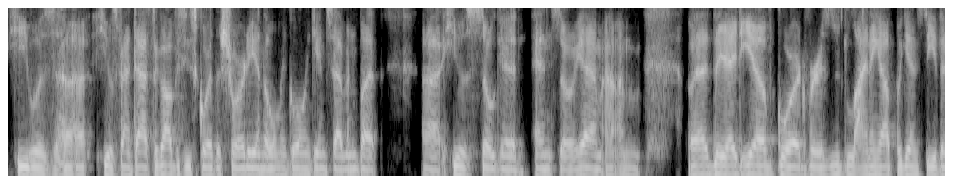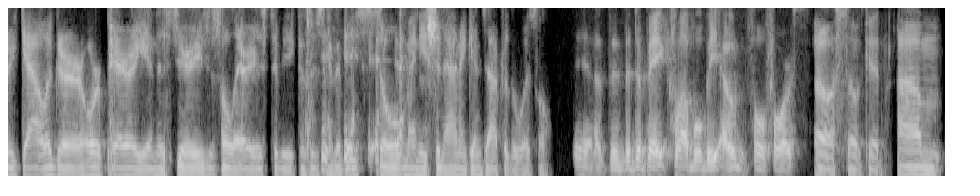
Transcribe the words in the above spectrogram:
He was uh, he was fantastic. Obviously, scored the shorty and the only goal in Game Seven, but uh, he was so good. And so, yeah, I'm, I'm uh, the idea of Gourde versus lining up against either Gallagher or Perry in this series is hilarious to me because there's going to be so many shenanigans after the whistle. Yeah, the, the debate club will be out in full force. Oh, so good. Um,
